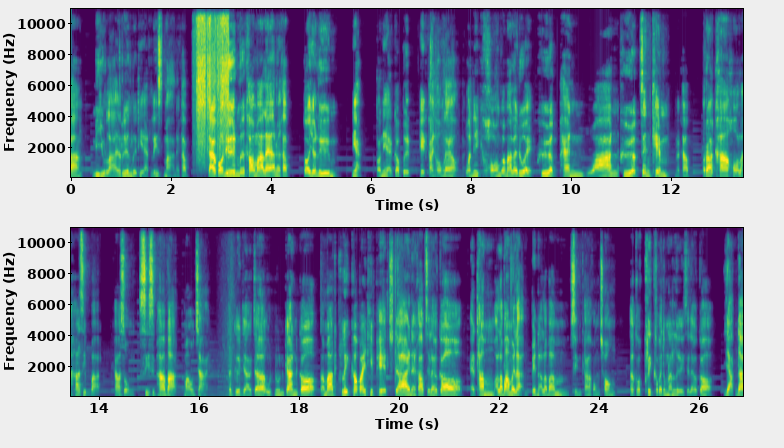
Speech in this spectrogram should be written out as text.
บ้าง มีอยู่หลายเรื่องเลยที่แอดลิสต์มานะครับ แต่ก่อนอื่นเมื่อเข้ามาแล้วนะครับ ก็อย่าลืมเนี่ยตอนนี้แอดก็เปิดเพจขายของแล้ว วันนี้ของก็มาแล้วด้วยเผือกแผ่นหวานเผือกเส้นเค็มนะครับราคาห่อละ 50 บาท ค่าส่ง 45 บาทเหมาจ่าย ถ้าเกิดอยากจะอุดหนุนกันก็สามารถคลิกเข้าไปที่เพจได้นะครับ เสร็จแล้วก็แอดทำอัลบั้มไว้แล้วเป็นอัลบั้มสินค้าของช่อง แล้วก็คลิกเข้าไปตรงนั้นเลยเสร็จแล้วก็ อยากได้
